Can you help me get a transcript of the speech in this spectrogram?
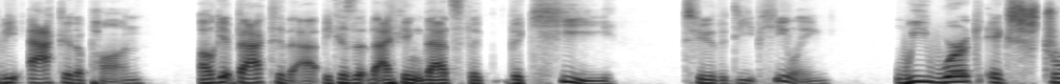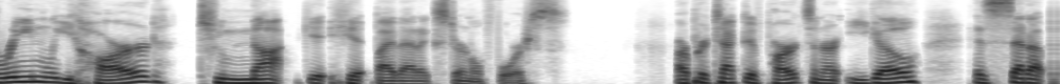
to be acted upon? I'll get back to that because I think that's the, the key to the deep healing. We work extremely hard to not get hit by that external force. Our protective parts and our ego has set up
